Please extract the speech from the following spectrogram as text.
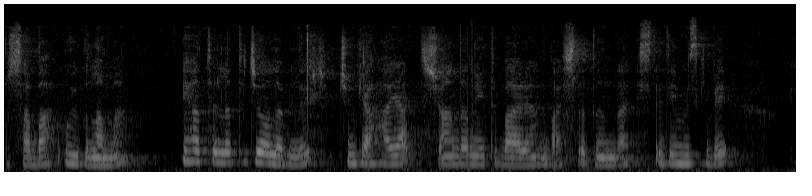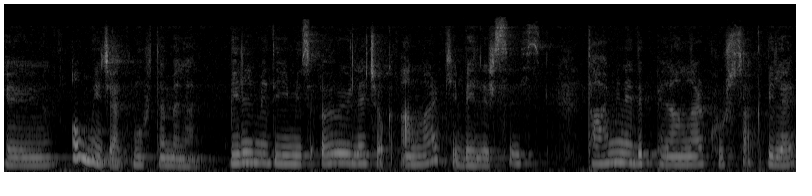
bu sabah uygulama bir hatırlatıcı olabilir. Çünkü hayat şu andan itibaren başladığında istediğimiz gibi e, olmayacak muhtemelen. Bilmediğimiz öyle çok an var ki belirsiz. Tahmin edip planlar kursak bile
